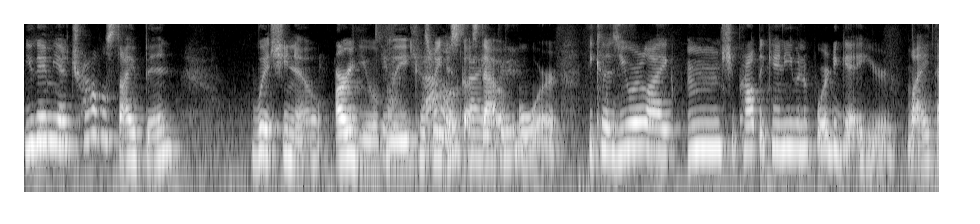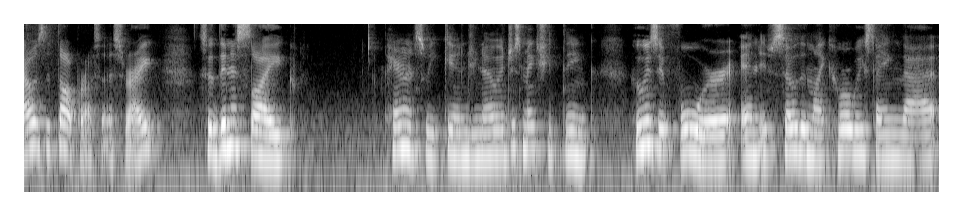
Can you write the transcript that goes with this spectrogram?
You gave me a travel stipend, which, you know, arguably, Yeah, because we travel discussed that before, because you were like, mm, she probably can't even afford to get here. Like, that was the thought process, right? So then it's like, Parents Weekend, you know, it just makes you think, who is it for? And if so, then, like, who are we saying that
